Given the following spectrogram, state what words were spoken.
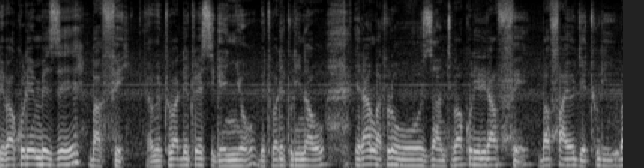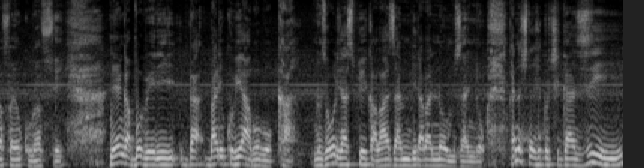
be bakulembeze baffe. Be tubadde twesiga ennyo be tubadde tulinawo era nga tulowooza nti bakolerera ffe bafaayo gye tuli bafaayo ku lwaffe. Naye nga bo bali ku byabo bokka. Nozowulira sipiika baazambira banna omuzannyo. Kandi kino kintu kigazi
